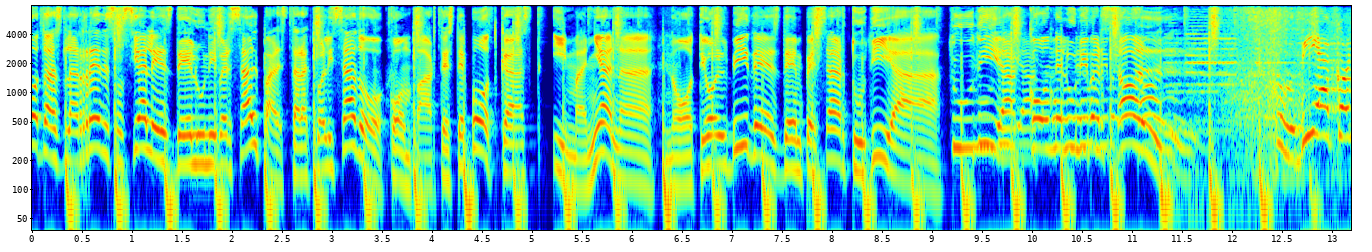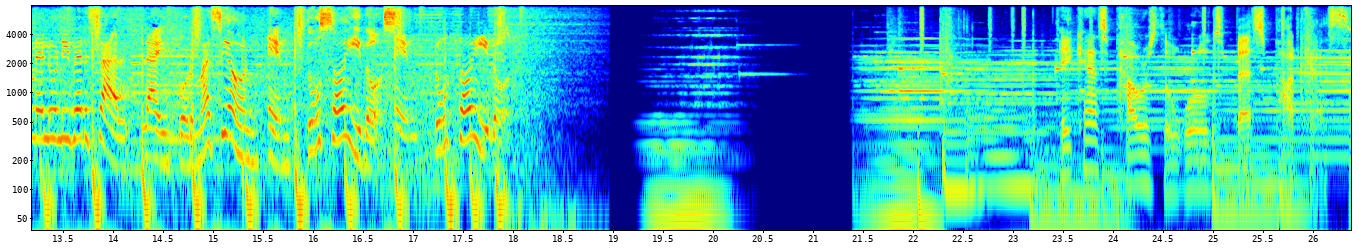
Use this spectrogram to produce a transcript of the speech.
todas las redes sociales del Universal para estar actualizado. Comparte este podcast y mañana no te olvides de empezar tu día. Tu día con el Universal. Tu día con el Universal. La información en tus oídos. En tus oídos. ACAST powers the world's best podcasts.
